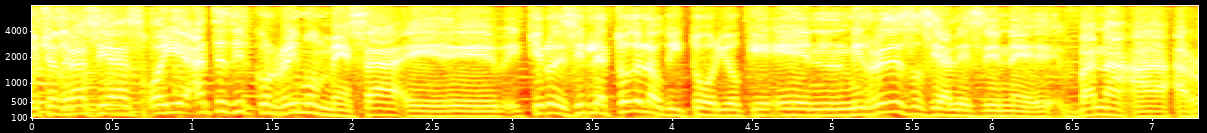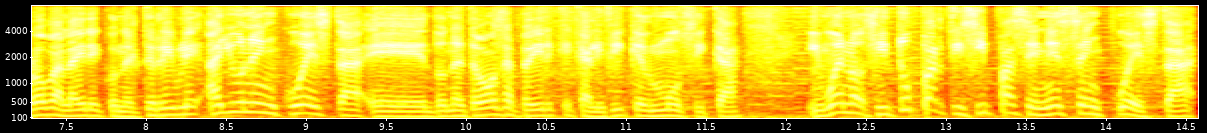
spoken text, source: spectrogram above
Muchas gracias. Oye, antes de ir con Raymond Mesa, eh, quiero decirle a todo el auditorio que en mis redes sociales en, eh, a, arroba al aire con el terrible. Hay una encuesta eh, donde te vamos a pedir que califiques música. Y bueno, si tú participas en esa encuesta,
